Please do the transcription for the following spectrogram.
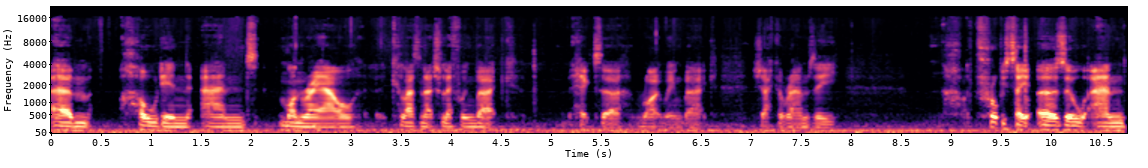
um, Holding, and Monreal, Kolasinac left wing back, Hector right wing back, Xhaka Ramsey. I'd probably say Özil and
